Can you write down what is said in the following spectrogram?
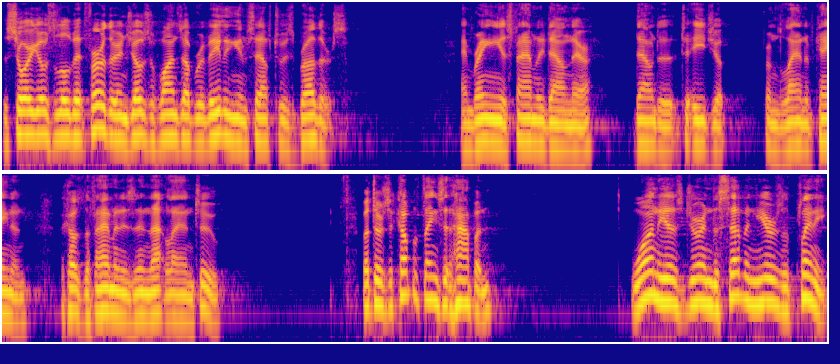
The story goes a little bit further, and Joseph winds up revealing himself to his brothers and bringing his family down there, down to, to Egypt from the land of Canaan, because the famine is in that land too. But there's a couple of things that happen one is during the seven years of plenty,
